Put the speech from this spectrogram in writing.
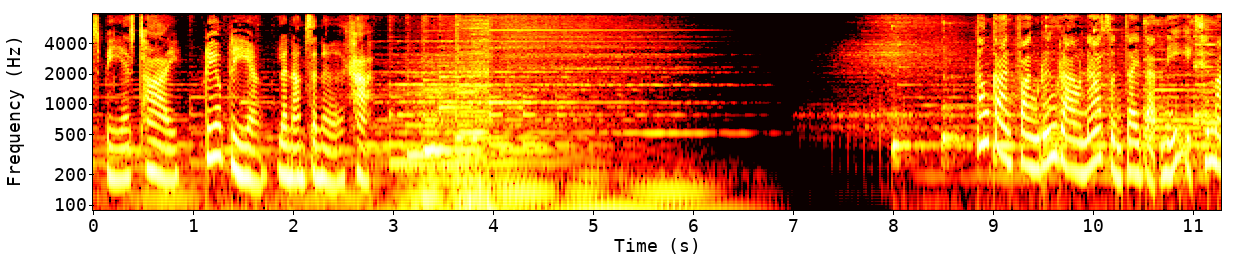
SBS ไทย เรียบเรียงและนำเสนอค่ะ ต้องการฟังเรื่องราวน่าสนใจแบบนี้อีกใช่ไหม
